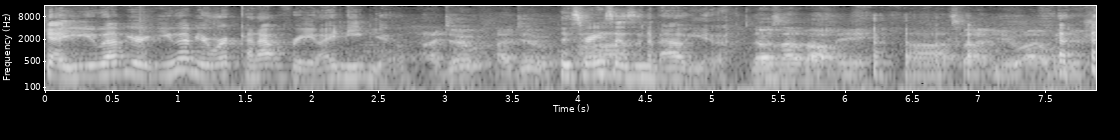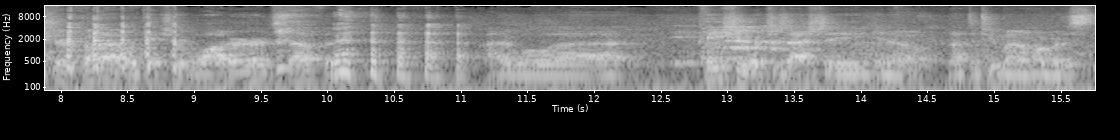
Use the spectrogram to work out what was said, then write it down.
Yeah, you have your you have your work cut out for you. I need you. i do i do This race Uh, isn't about you. no it's not about me uh, it's about you i will be your sherpa i will get your water and stuff and I will uh, pace you, which is actually, you know, not to toot my own horn, but it's,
